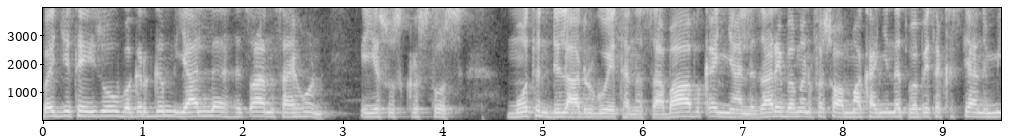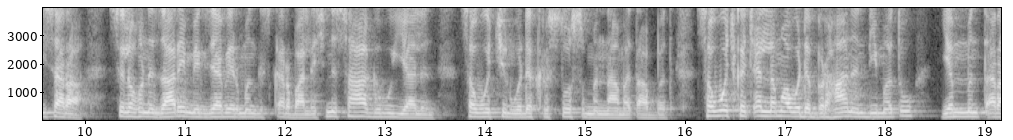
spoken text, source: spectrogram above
በእጅ ተይዞ በግርግም ያለ ሕፃን ሳይሆን ኢየሱስ ክርስቶስ ሞትን ድል አድርጎ የተነሳ በአብ ቀኝ ያለ ዛሬ በመንፈሱ አማካኝነት በቤተ ክርስቲያን የሚሰራ ስለሆነ ዛሬም የእግዚአብሔር መንግሥት ቀርባለች፣ ንስሐ ግቡ እያልን ሰዎችን ወደ ክርስቶስ የምናመጣበት ሰዎች ከጨለማ ወደ ብርሃን እንዲመጡ የምንጠራ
